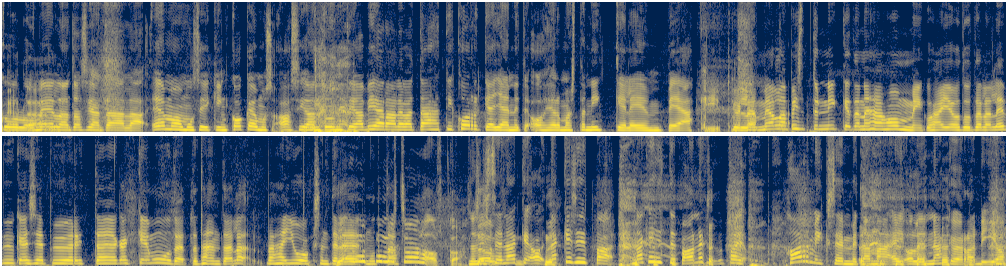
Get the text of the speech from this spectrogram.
kuuluu. Täällä? Meillä on tosiaan täällä Emo-musiikin kokemusasiantuntija, vieraileva tähti korkeajänniteohjelmasta Nikke Lempeä. Kiitos. Kyllä, me ollaan pistetty Nikke tänne ihan hommiin, kun hän joutuu täällä levykäisiä pyörittää ja kaikkea muuta, että hän täällä vähän juoksentelee. No, mutta se on hauskaa. No siis se näke, näkisipä, näkisittepä onneksi, tai harmiksemme tämä ei ole näköradio,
